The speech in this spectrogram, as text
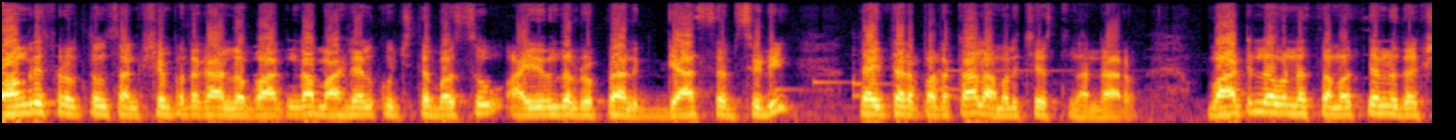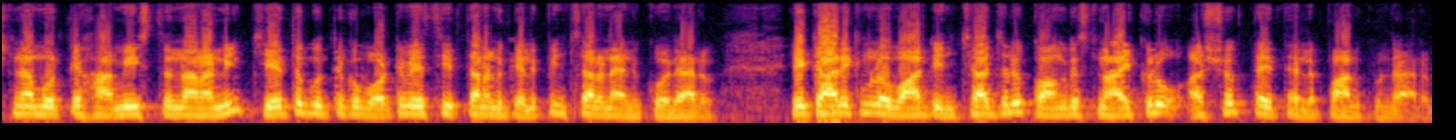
కాంగ్రెస్ ప్రభుత్వం సంక్షేమ పథకాల్లో భాగంగా మహిళలకు ఉచిత బస్సు ఐదు వందల రూపాయల గ్యాస్ సబ్సిడీ తదితర పథకాలు అమలు చేస్తుందన్నారు. వాటిలో ఉన్న సమస్యలను దక్షిణామూర్తి హామీ ఇస్తున్నానని చేతగుర్తుకు ఓటు వేసి తనను గెలిపించాలని ఆయన కోరారు. ఈ కార్యక్రమంలో వార్డు ఇన్ఛార్జీలు కాంగ్రెస్ నాయకులు అశోక్ తదితరులు పాల్గొన్నారు.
